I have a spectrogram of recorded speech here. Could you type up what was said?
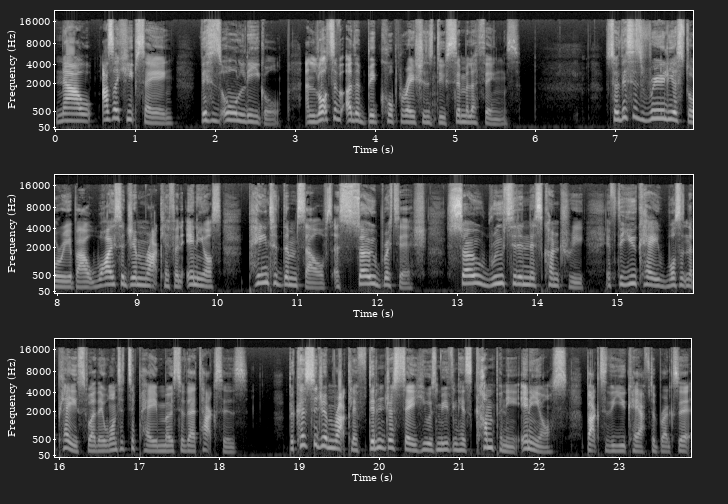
Now, as I keep saying, this is all legal, and lots of other big corporations do similar things. So, this is really a story about why Sir Jim Ratcliffe and Ineos painted themselves as so British, so rooted in this country, if the UK wasn't the place where they wanted to pay most of their taxes. Because Sir Jim Ratcliffe didn't just say he was moving his company, Ineos, back to the UK after Brexit,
